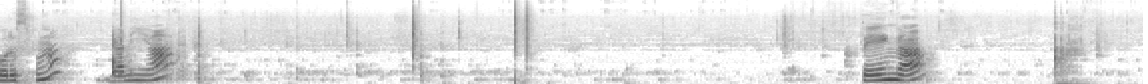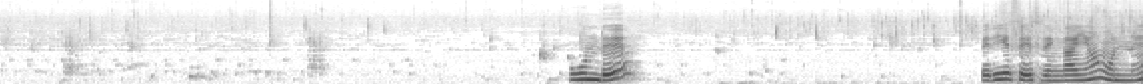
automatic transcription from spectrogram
ஒரு ஸ்பூன் தனியாக தேங்காய் பூண்டு. பெரிய சைஸ் வெங்காயம் ஒன்று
